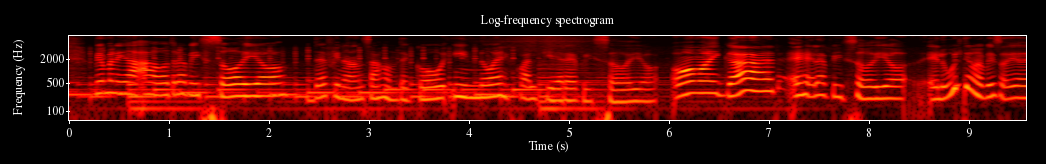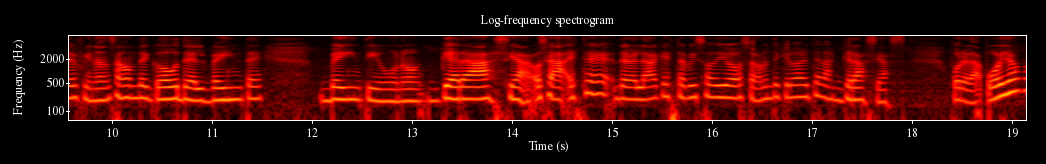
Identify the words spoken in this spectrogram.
Bienvenida a otro episodio de Finanzas on the Go y no es cualquier episodio. Oh my god, es el episodio, el último episodio de Finanzas on the Go del 2021. Gracias. O sea, este, de verdad que este episodio solamente quiero darte las gracias por el apoyo,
